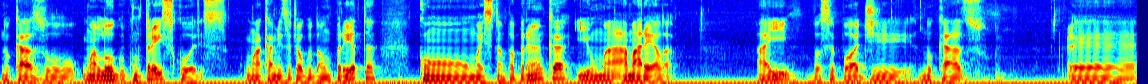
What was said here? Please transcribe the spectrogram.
no caso, uma logo com três cores, uma camisa de algodão preta com uma estampa branca e uma amarela. Aí você pode, no caso, é,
